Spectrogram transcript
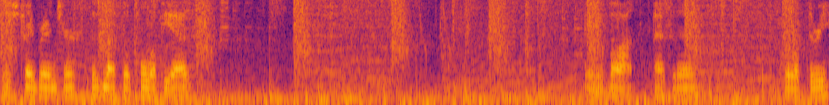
There's Trey Bridger, this nice little pull up he has. Danny Vaught, pass it in, with the pull up three.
